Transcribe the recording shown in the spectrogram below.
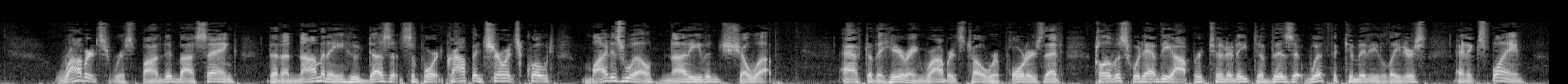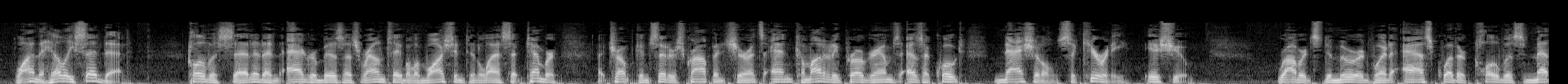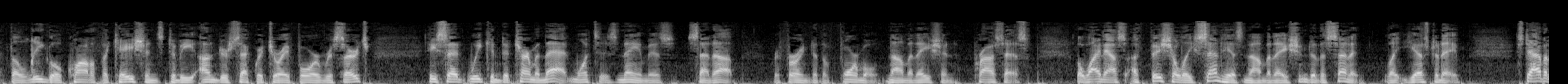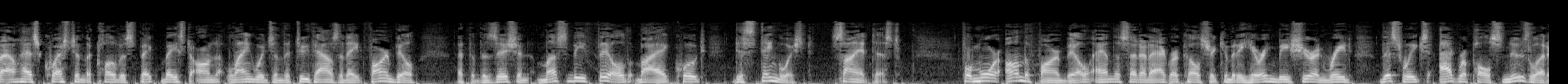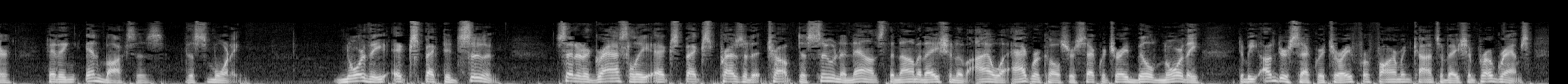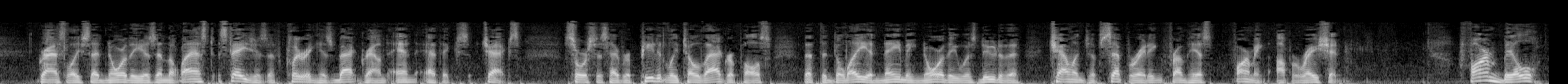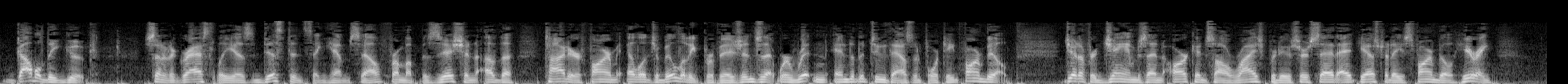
Roberts responded by saying that a nominee who doesn't support crop insurance, quote, might as well not even show up. After the hearing, Roberts told reporters that Clovis would have the opportunity to visit with the committee leaders and explain why in the hell he said that. Clovis said at an agribusiness roundtable in Washington last September that Trump considers crop insurance and commodity programs as a quote, national security issue. Roberts demurred when asked whether Clovis met the legal qualifications to be Undersecretary for Research. He said, we can determine that once his name is sent up, referring to the formal nomination process. The White House officially sent his nomination to the Senate late yesterday. Stabenow has questioned the Clovis pick based on language in the 2008 Farm Bill that the position must be filled by a quote, distinguished scientist. For more on the Farm Bill and the Senate Agriculture Committee hearing, be sure and read this week's AgriPulse newsletter hitting inboxes this morning. Northey expected soon. Senator Grassley expects President Trump to soon announce the nomination of Iowa Agriculture Secretary Bill Northey to be Undersecretary for Farm and Conservation Programs. Grassley said Northey is in the last stages of clearing his background and ethics checks. Sources have repeatedly told AgriPulse that the delay in naming Northey was due to the challenge of separating from his farming operation. Farm Bill gobbledygook. Senator Grassley is distancing himself from a position of the tighter farm eligibility provisions that were written into the 2014 Farm Bill. Jennifer James, an Arkansas rice producer, said at yesterday's Farm Bill hearing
